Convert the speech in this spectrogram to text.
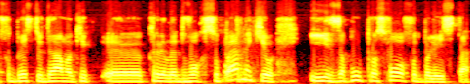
футболістів Динамо, які е, крили двох суперників, і забув про свого футболіста.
